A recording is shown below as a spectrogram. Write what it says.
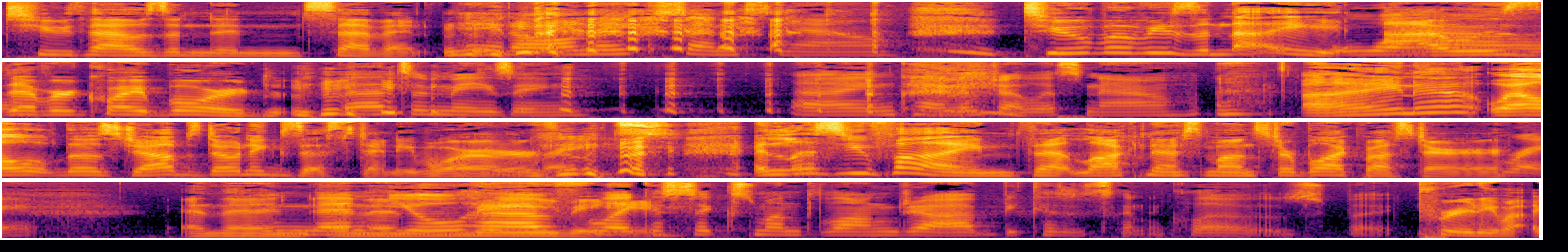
2007? It all makes sense now. Two movies a night. Wow. I was never quite bored. That's amazing. I'm kind of jealous now. I know. Well, those jobs don't exist anymore. Right. Unless you find that Loch Ness Monster blockbuster. Right. And then, And then, then you'll maybe, have like a six month long job because it's going to close. But pretty much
